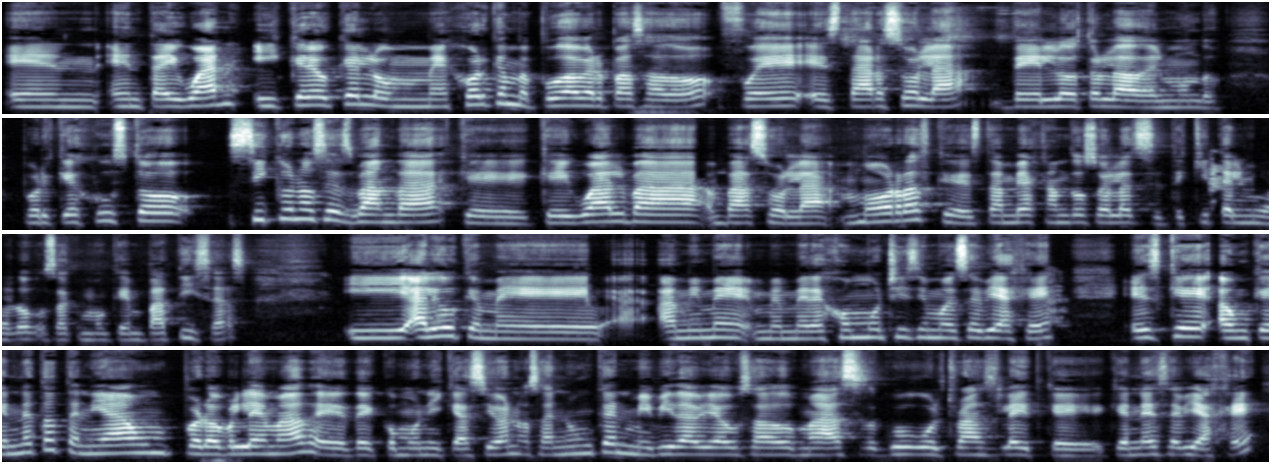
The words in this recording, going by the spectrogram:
en, en Taiwán, y creo que lo mejor que me pudo haber pasado fue estar sola del otro lado del mundo porque justo sí conoces banda que, que igual va, va sola, morras que están viajando solas se te quita el miedo, o sea, como que empatizas. Y algo que me, a mí me, me, dejó muchísimo ese viaje es que aunque neta tenía un problema de, comunicación, o sea, nunca en mi vida había usado más Google Translate que, que en ese viaje,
